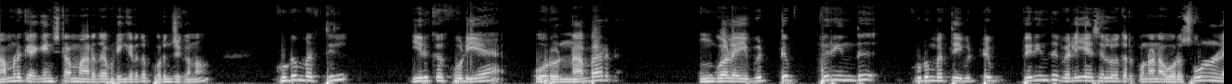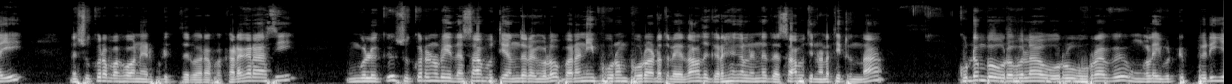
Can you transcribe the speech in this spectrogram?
நம்மளுக்கு எகென்ஸ்டாக மாறுது அப்படிங்கிறத புரிஞ்சுக்கணும். குடும்பத்தில் இருக்கக்கூடிய ஒரு நபர் உங்களை விட்டு பிரிந்து குடும்பத்தை விட்டு பிரிந்து வெளியே செல்வதற்குண்டான ஒரு சூழ்நிலையை இந்த சுக்கிர பகவான் ஏற்படுத்தி தருவார். அப்போ கடகராசி உங்களுக்கு சுக்கிரனுடைய தசாபுத்தி அந்தரங்களோ பரணி பூரம் போராட்டத்தில் ஏதாவது கிரகங்கள் நின்று தசாபுத்தி நடத்திட்டு இருந்தால் குடும்ப உறவில் ஒரு உறவு உங்களை விட்டு பிரிய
